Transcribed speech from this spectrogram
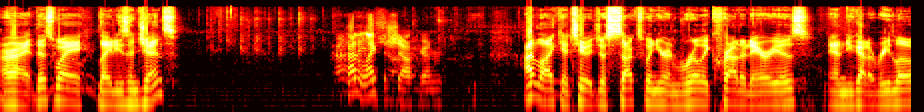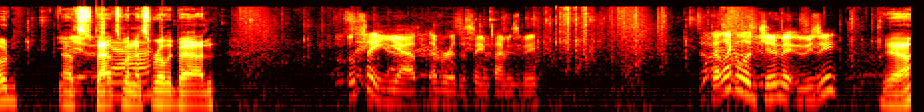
All right, this way, ladies and gents. Kinda like the shotgun. I like it too. It just sucks when you're in really crowded areas and you got to reload. That's Yeah. that's when it's really bad. Don't say yeah ever at the same time as me. Is that like a legitimate Uzi? Yeah,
